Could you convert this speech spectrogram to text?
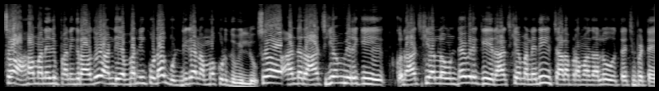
సో అహం అనేది పనికిరాదు. అండ్ ఎవరిని కూడా గుడ్డిగా నమ్మకూడదు వీళ్ళు. సో అండ్ రాజకీయం వీరికి రాజకీయాల్లో ఉంటే వీళ్ళకి రాజకీయం అనేది చాలా ప్రమాదాలు తెచ్చిపెట్టే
